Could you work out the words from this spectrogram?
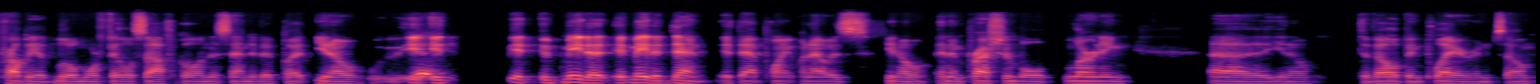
probably a little more philosophical on this end of it, but you know, it, yeah. it it, it made a it made a dent at that point when I was you know an impressionable learning uh you know developing player and so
